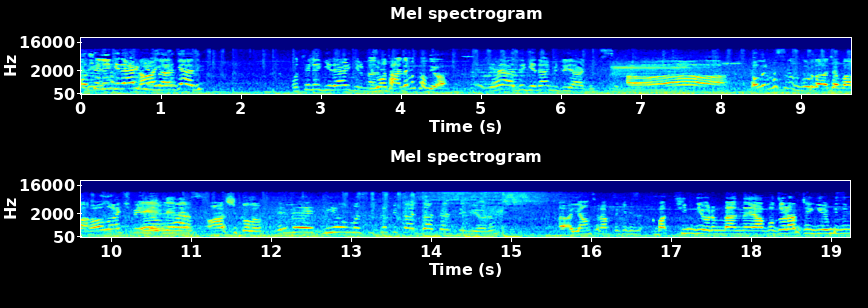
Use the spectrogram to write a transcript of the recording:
geldiğinizde? otele girer Daha girmez. yeni geldik. Otele girer girmez. Bizim otelde mi kalıyor? Herhalde genel müdür yardımcısı. Aa. Mısınız burada acaba? Vallahi hiç belli Evlenin, olmaz. aşık olun. Evet, niye olmasın? Tropikal zaten seviyorum. Aa, yan taraftaki bizim... Bak kim diyorum ben de ya. Fotoğraf çekiyor bizim.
